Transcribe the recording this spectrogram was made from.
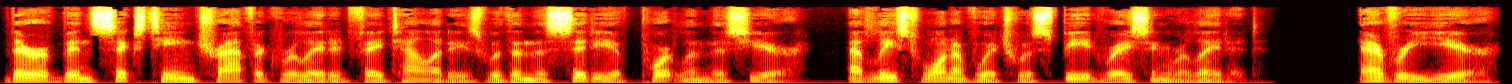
There have been 16 traffic related fatalities within the city of Portland this year, at least one of which was speed racing related. Every year,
